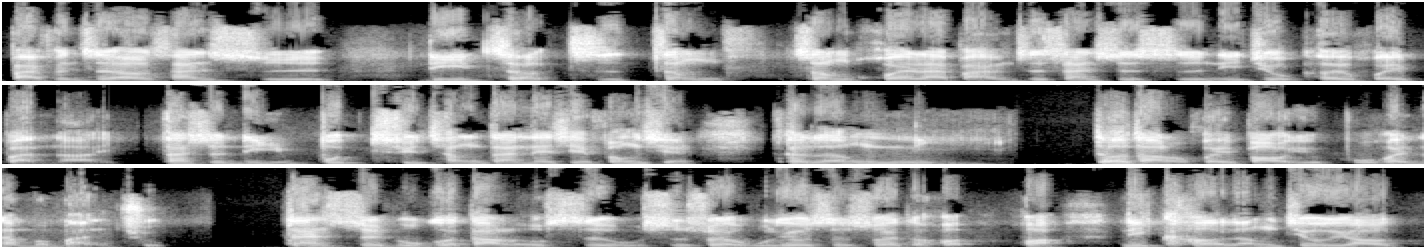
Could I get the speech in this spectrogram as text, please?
百分之二三十，你挣只挣挣回来百分之三四十，你就可以回本了。但是你不去承担那些风险，可能你得到的回报又不会那么满足。但是如果到了四五十岁、五六十岁的话，话你可能就要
